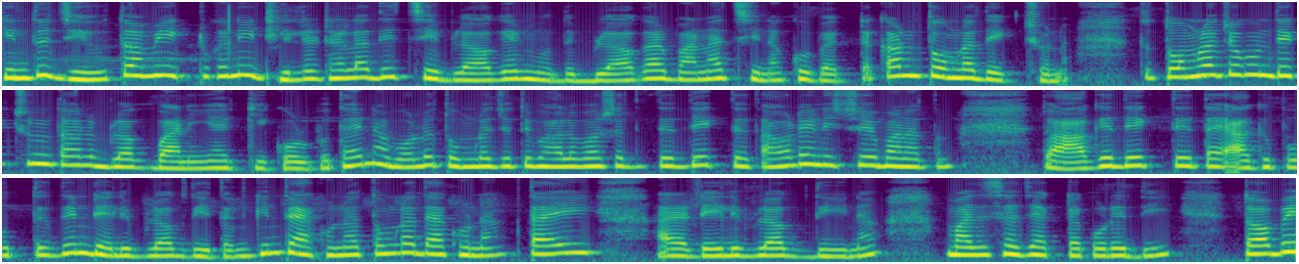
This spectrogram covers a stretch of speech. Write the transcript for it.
কিন্তু যেহেতু আমি একটুখানি ঢিলে ঢালা দিচ্ছি ব্লগের মধ্যে, ব্লগ আর বানাচ্ছি না খুব একটা, কারণ তোমরা দেখছ না। তো তোমরা যখন দেখছ না, তাহলে ব্লগ বানিয়ে আর কী করব, তাই না? বলো, তোমরা যদি ভালোবাসা দিতে দেখতে, তাহলে নিশ্চয়ই বানাতাম। তো আগে দেখতে, তাই আগে প্রত্যেক দিন ডেলি ব্লগ দিতাম। কিন্তু এখন আর তোমরা দেখো না। তাই আর ডেলি ব্লগ দিই না। মাঝে সাঝে একটা করে দিই। তবে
